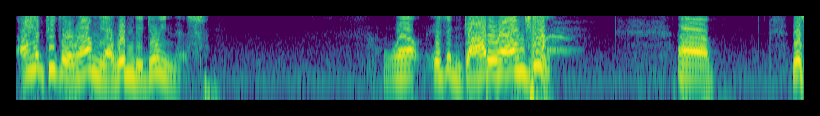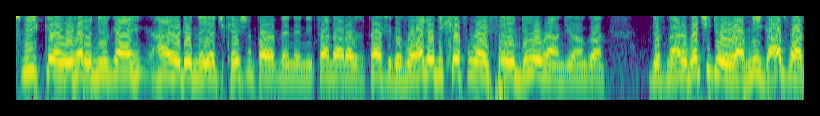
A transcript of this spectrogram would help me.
I had people around me, I wouldn't be doing this. Well, isn't God around you? uh, this week uh, we had a new guy hired in the education department, and he found out I was a pastor. He goes, "Well, I got to be careful what I say and do around you." And I'm going, "Doesn't matter what you do around me. God's wa-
